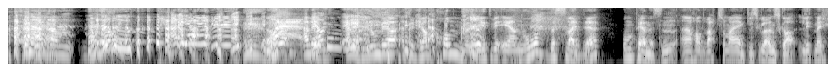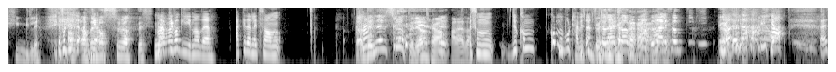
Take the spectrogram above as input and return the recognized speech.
Den er veldig sånn Her er jeg! Jeg vet, jeg vet ikke om vi har, Jeg tror ikke vi hadde kommet dit vi er nå, dessverre. Om penisen eh, hadde vært som jeg egentlig skulle ønska, litt mer hyggelig. At, at den var søtere. Men er ikke vagina det? Er ikke den litt sånn, Ja, den er søtere, ja. ja, han er det. sånn Du kan komme bort her hvis du Den er litt sånn, den er litt sånn Ja, ja. Jeg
